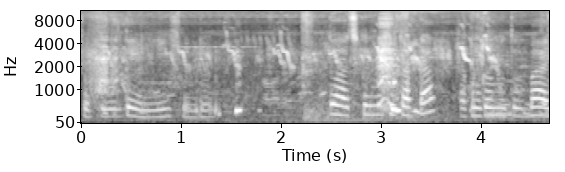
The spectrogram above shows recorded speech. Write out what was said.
সত্যি বলতে এমনিই সুন্দর। তো আজকের মতো টাটা এখনকার মতো বাই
